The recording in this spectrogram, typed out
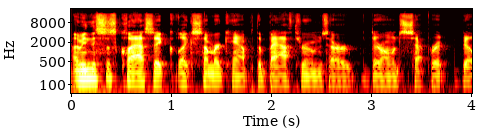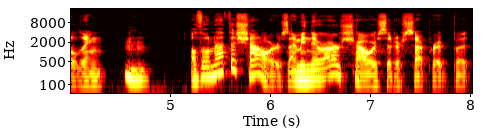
I mean, this is classic like summer camp. The bathrooms are their own separate building, mm-hmm. Although not the showers. I mean, there are showers that are separate, but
